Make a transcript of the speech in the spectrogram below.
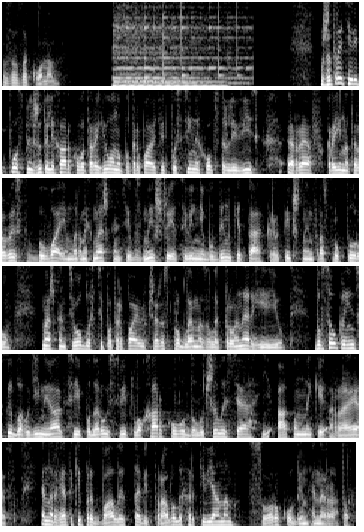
за законом. Вже третій рік поспіль жителі Харкова та регіону потерпають від постійних обстрілів військ РФ. Країна-терорист вбиває мирних мешканців, знищує цивільні будинки та критичну інфраструктуру. Мешканці області потерпають через проблеми з електроенергією. До всеукраїнської благодійної акції Подаруй світло Харкову долучилися й атомники РаЕС. Енергетики придбали та відправили харків'янам 41 генератор.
